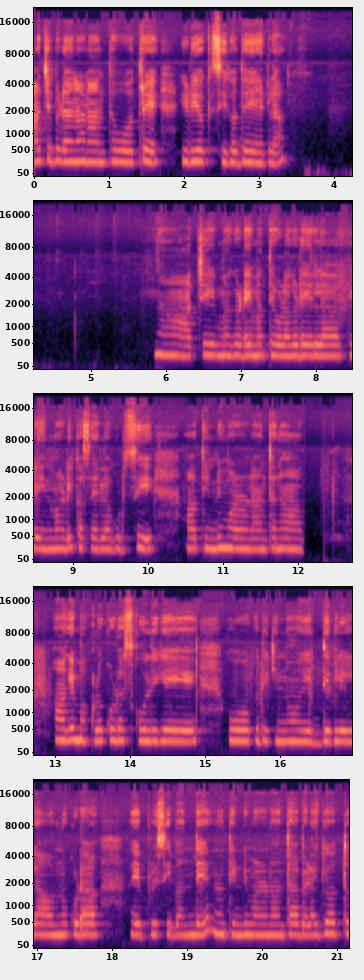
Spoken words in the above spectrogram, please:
ಆಚೆ ಬಿಡೋಣ ಅಂತ ಹೋದರೆ ಹಿಡಿಯೋಕ್ಕೆ ಸಿಗೋದೇ ಇಲ್ಲ. ಆಚೆ ಮಗಡೆ ಮತ್ತು ಒಳಗಡೆ ಎಲ್ಲ ಕ್ಲೀನ್ ಮಾಡಿ ಕಸ ಎಲ್ಲ ಗುಡಿಸಿ ತಿಂಡಿ ಮಾಡೋಣ ಅಂತ ನಾ ಹಾಗೆ ಮಕ್ಕಳು ಕೂಡ ಸ್ಕೂಲಿಗೆ ಹೋಗೋದಕ್ಕಿನ್ನೂ ಎದ್ದಿರಲಿಲ್ಲ. ಅವ್ರನ್ನೂ ಕೂಡ ಎಬ್ಬಿಸಿ ಬಂದೆ. ನಾನು ತಿಂಡಿ ಮಾಡೋಣ ಅಂತ ಬೆಳಗ್ಗೆ ಹೊತ್ತು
